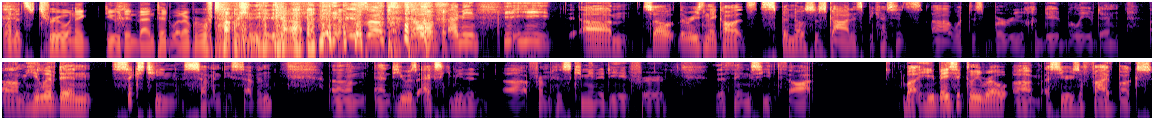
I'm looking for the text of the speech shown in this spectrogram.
when it's true when a dude invented whatever we're talking about. uh, um, I mean, he, he um, so the reason they call it Spinoza's God is because it's uh, what this Baruch dude believed in. Um, he lived in 1677, um, and he was excommunicated uh, from his community for the things he thought. But he basically wrote um, a series of five books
